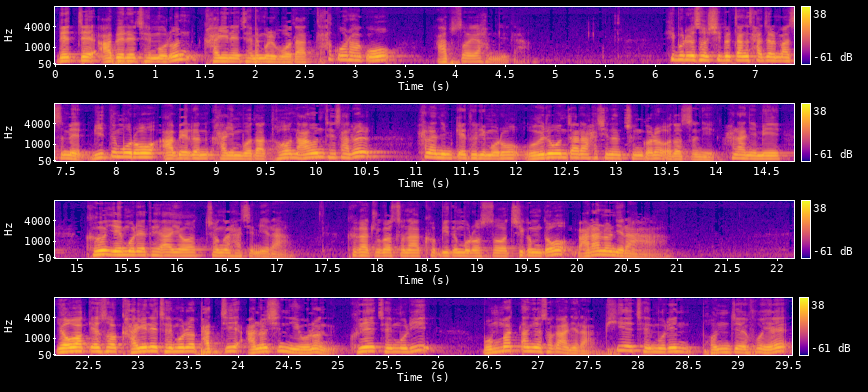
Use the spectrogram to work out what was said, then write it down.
넷째 아벨의 제물은 가인의 제물보다 탁월하고 앞서야 합니다. 히브리서 11장 4절 말씀에 믿음으로 아벨은 가인보다 더 나은 제사를 하나님께 드림으로 의로운 자라 하시는 증거를 얻었으니 하나님이 그 예물에 대하여 정을 하심이라. 그가 죽었으나 그 믿음으로써 지금도 말하느니라. 여호와께서 가인의 제물을 받지 않으신 이유는 그의 제물이 못마땅해서가 아니라 피의 제물인 번제 후에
